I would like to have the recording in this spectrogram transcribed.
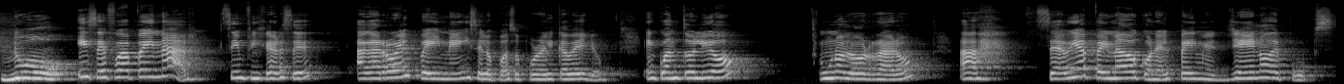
¡No! y se fue a peinar. Sin fijarse, agarró el peine y se lo pasó por el cabello. En cuanto olió un olor raro, ah, se había peinado con el peine lleno de pups.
